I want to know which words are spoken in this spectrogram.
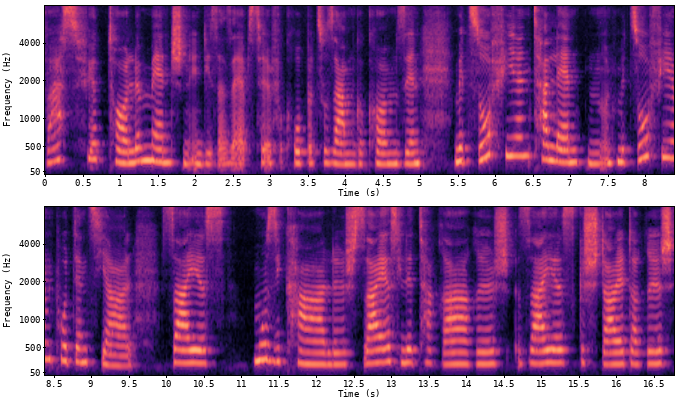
was für tolle Menschen in dieser Selbsthilfegruppe zusammengekommen sind, mit so vielen Talenten und mit so vielem Potenzial, sei es musikalisch, sei es literarisch, sei es gestalterisch.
